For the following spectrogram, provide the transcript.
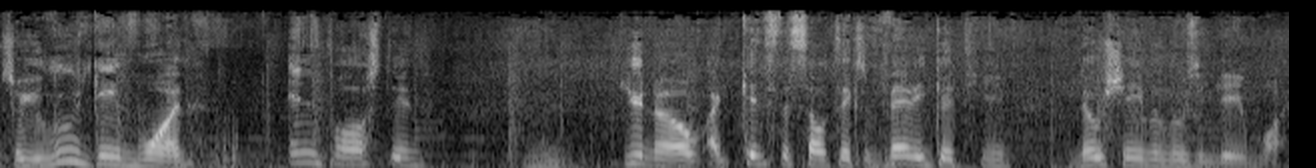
So you lose game one in Boston, you know, against the Celtics, a very good team. No shame in losing game one.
